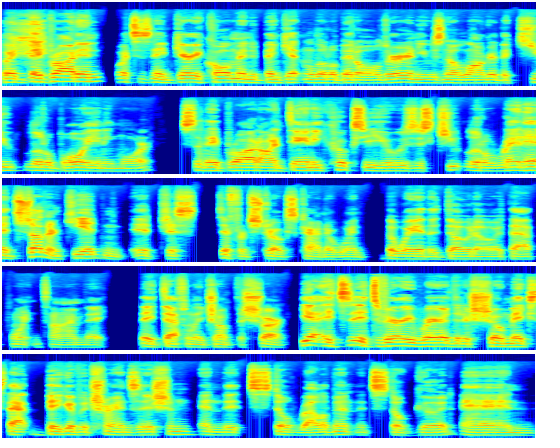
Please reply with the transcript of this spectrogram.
But they brought in, what's his name? Gary Coleman had been getting a little bit older and he was no longer the cute little boy anymore. So they brought on Danny Cooksey, who was this cute little redhead Southern kid. And it just, Diff'rent Strokes kind of went the way of the dodo at that point in time. They, they definitely jumped the shark. Yeah, it's it's very rare that a show makes that big of a transition and it's still relevant and it's still good. And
